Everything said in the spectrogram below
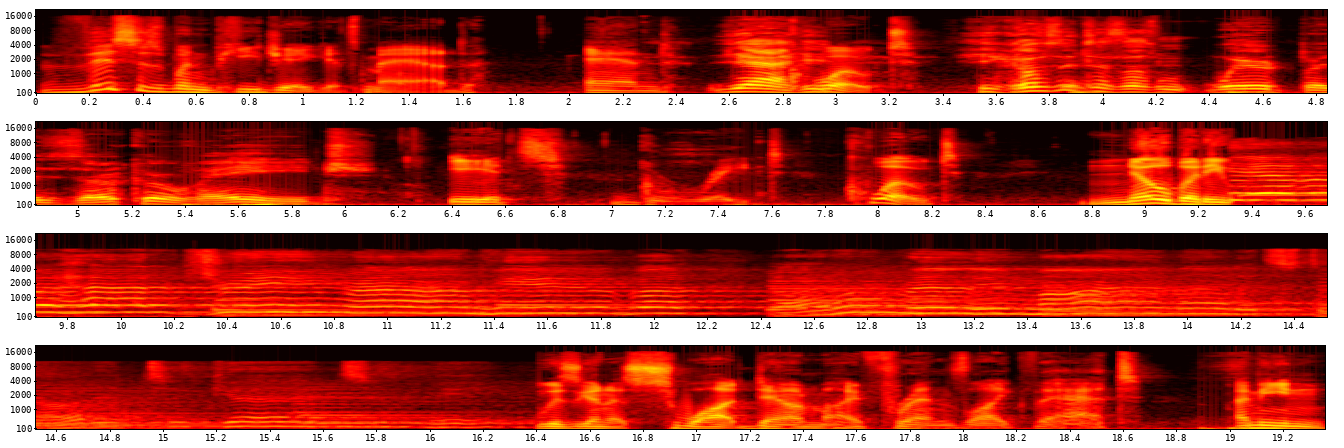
this is when PJ gets mad and Yeah, he, quote he goes into some weird berserker rage. it's great quote nobody Ever had a dream round here, but I don't really mind that it started to get to me. was gonna swat down my friends like that. I mean,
